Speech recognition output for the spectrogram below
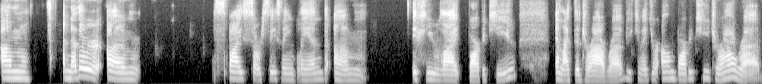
Um, another um, spice or seasoning blend. Um, if you like barbecue and like the dry rub, you can make your own barbecue dry rub.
